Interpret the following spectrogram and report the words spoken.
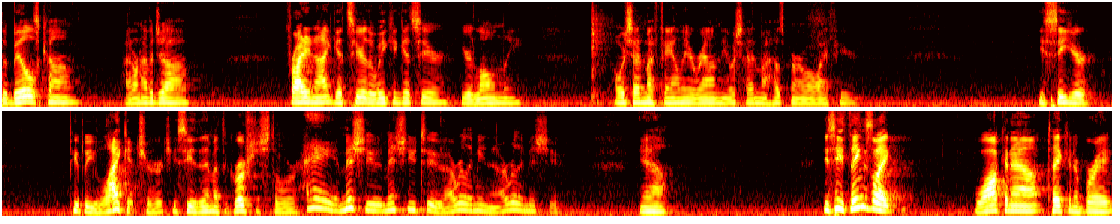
the bills come. I don't have a job. Friday night gets here, the weekend gets here. You're lonely. I wish I had my family around me. I wish I had my husband or wife here. You see your people you like at church. You see them at the grocery store. Hey, I miss you. I miss you too. I really mean that. I really miss you. Yeah. You see, things like walking out, taking a break,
